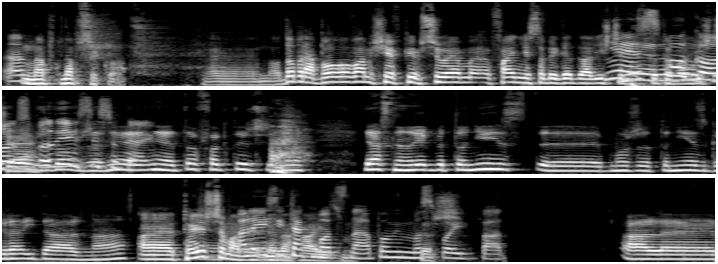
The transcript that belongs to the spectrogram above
Na, na przykład. E, no dobra, bo wam się wpieprzyłem, fajnie sobie gadaliście, nie, dyskutowaliście. Spoko, no dobrze, nie, nie, to faktycznie, no, jasne, no jakby to nie jest, y, może to nie jest gra idealna. E, to jeszcze mamy Ale jest i tak mocna, pomimo Też. swoich wad. Ale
